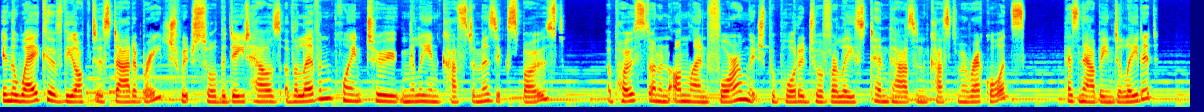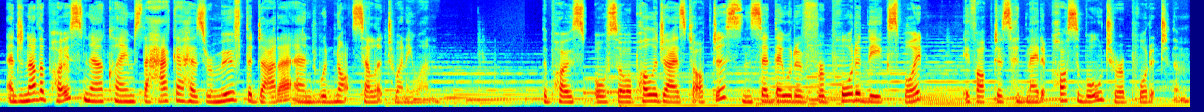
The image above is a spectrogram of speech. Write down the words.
in the wake of the Optus data breach, which saw the details of 11.2 million customers exposed, a post on an online forum which purported to have released 10,000 customer records has now been deleted, and another post now claims the hacker has removed the data and would not sell it to anyone. The post also apologised to Optus and said they would have reported the exploit if Optus had made it possible to report it to them.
